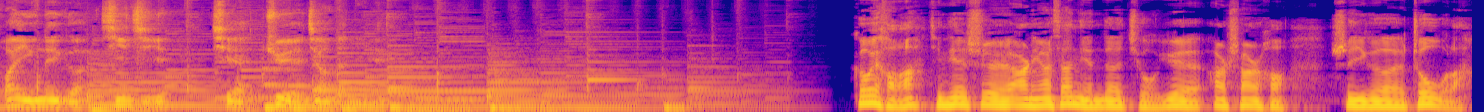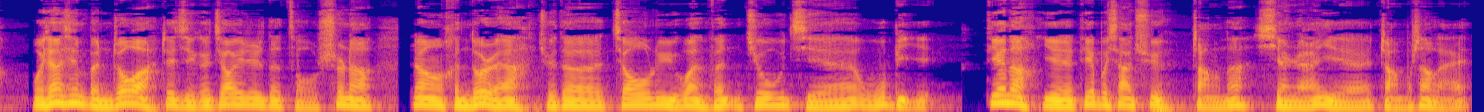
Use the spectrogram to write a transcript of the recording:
欢迎那个积极且倔强的你。各位好啊，今天是二零二三年的九月二十二号，是一个周五了。我相信本周啊这几个交易日的走势呢，让很多人啊觉得焦虑万分，纠结无比。跌呢也跌不下去，涨呢显然也涨不上来。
